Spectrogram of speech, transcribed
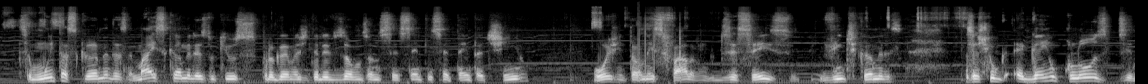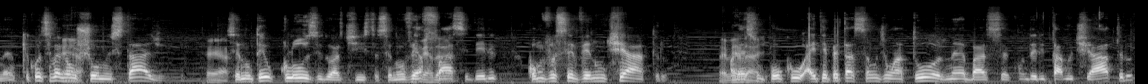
São muitas câmeras, né? mais câmeras do que os programas de televisão nos anos 60 e 70 tinham. Hoje, então, nem se fala, 16, 20 câmeras. Mas acho que é, ganha o close, né? Porque quando você vai ver é. um show no estádio, é. você não tem o close do artista, você não vê é a face dele como você vê num teatro. É Parece um pouco a interpretação de um ator, né, Barça? Quando ele está no teatro,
